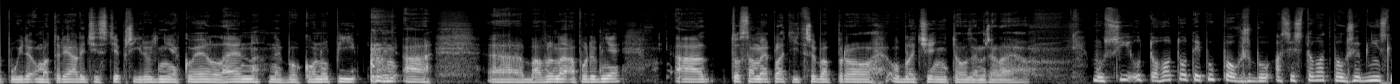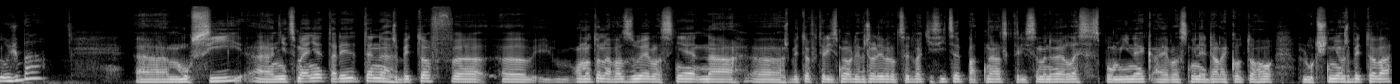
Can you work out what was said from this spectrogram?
půjde o materiály čistě přírodní, jako je len nebo konopí a bavlna a podobně. A to samé platí třeba pro oblečení toho zemřelého. Musí u tohoto typu pohřbu asistovat pohřební služba? Eh, musí, eh, nicméně tady ten hřbitov, eh, ono to navazuje vlastně na hřbitov, který jsme otevřeli v roce 2015, který se jmenuje Les vzpomínek a je vlastně nedaleko toho lučního hřbitova.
